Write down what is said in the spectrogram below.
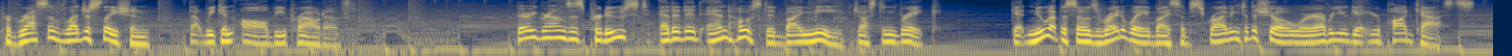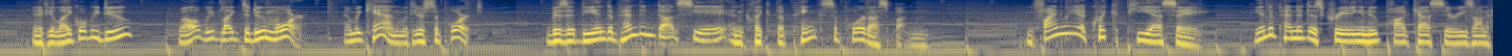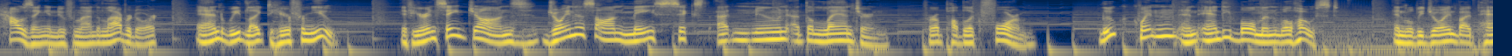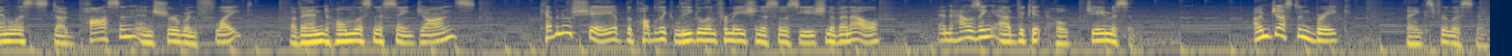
progressive legislation that we can all be proud of. Barry Grounds is produced, edited, and hosted by me, Justin Brake. Get new episodes right away by subscribing to the show wherever you get your podcasts. And if you like what we do, well, we'd like to do more, and we can with your support. Visit theindependent.ca and click the pink Support Us button. And finally, a quick PSA. The Independent is creating a new podcast series on housing in Newfoundland and Labrador, and we'd like to hear from you. If you're in St. John's, join us on May 6th at noon at the Lantern for a public forum. Luke Quinton and Andy Bullman will host, and will be joined by panelists Doug Pawson and Sherwin Flight of End Homelessness St. John's, Kevin O'Shea of the Public Legal Information Association of NL, and housing advocate Hope Jamieson. I'm Justin Brake. Thanks for listening.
